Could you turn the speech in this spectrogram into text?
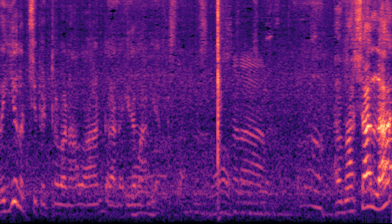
மெய்யுணர்ச்சி பெற்றவனாவான்ங்கிறாங்க இதை மாதிரி மாஷா அல்லாஹ்,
